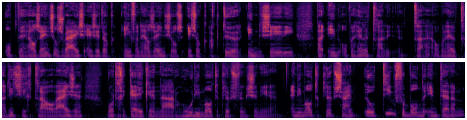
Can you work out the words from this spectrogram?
op de Hells Angels wijze. Er zit ook een van de Hells Angels is ook acteur in de serie. Waarin op een hele, op een hele traditiegetrouwe wijze wordt gekeken naar hoe die motorclubs functioneren. En die motorclubs zijn ultiem verbonden intern.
